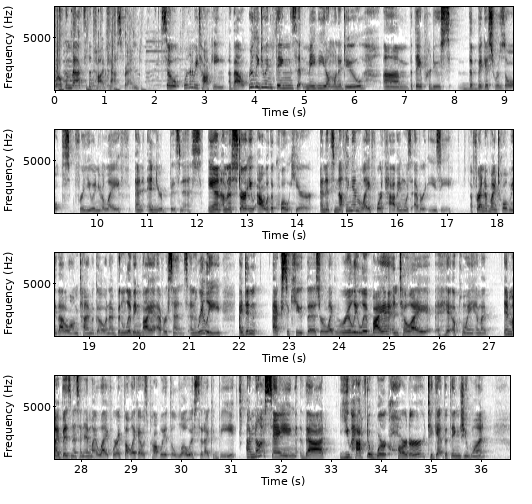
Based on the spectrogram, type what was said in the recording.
Welcome back to the podcast, friend. So, we're going to be talking about really doing things that maybe you don't want to do, um, but they produce the biggest results for you in your life and in your business. And I'm going to start you out with a quote here, and it's nothing in life worth having was ever easy. A friend of mine told me that a long time ago, and I've been living by it ever since. And really, I didn't execute this or like really live by it until I hit a point in my in my business and in my life where I felt like I was probably at the lowest that I could be. I'm not saying that you have to work harder to get the things you want,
